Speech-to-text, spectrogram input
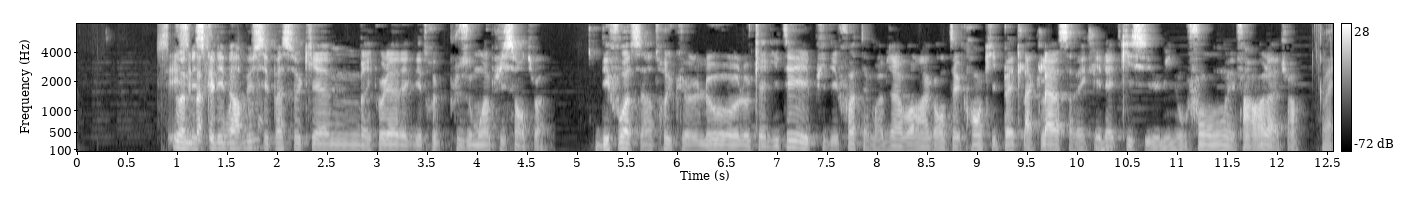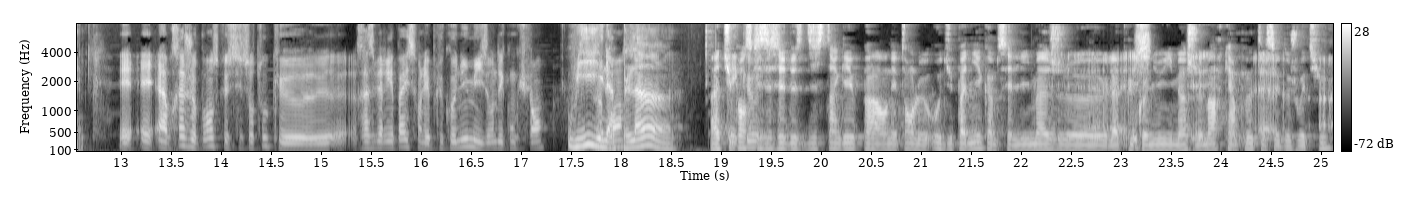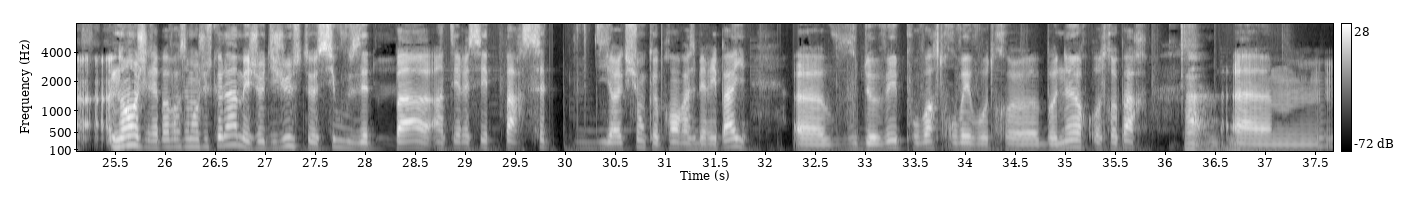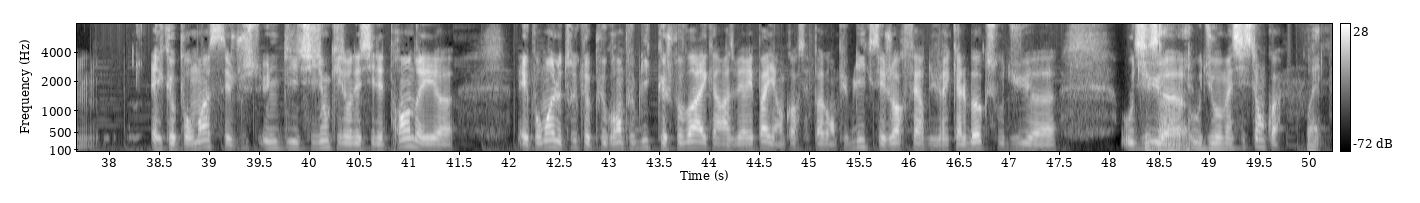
C'est- Ouais, mais pas ce que les barbus, c'est pas ceux qui aiment bricoler avec des trucs plus ou moins puissants, tu vois. Des fois, c'est un truc euh, low, low qualité, et puis des fois, t'aimerais bien avoir un grand écran qui pète la classe avec les LED qui s'illuminent au fond, et enfin voilà, tu vois. Et, et après, je pense que c'est surtout que euh, Raspberry Pi sont les plus connus, mais ils ont des concurrents. Oui, Je il y en a plein. Ah, tu penses qu'ils essaient de se distinguer par en étant le haut du panier, comme c'est l'image euh, la plus connue, image de marque un peu, t'essaies de jouer dessus Euh, Non, j'irai pas forcément jusque-là, mais je dis juste, euh, si vous n'êtes pas intéressé par cette direction que prend Raspberry Pi, euh, vous devez pouvoir trouver votre euh, bonheur autre part. Ah, Euh, et que pour moi, c'est juste une décision qu'ils ont décidé de prendre. Et, euh, et pour moi, le truc le plus grand public que je peux voir avec un Raspberry Pi, et encore, c'est pas grand public, c'est genre faire du Recalbox ou du, euh, ou du, ça, euh, ouais. ou du Home Assistant, quoi. Ouais.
